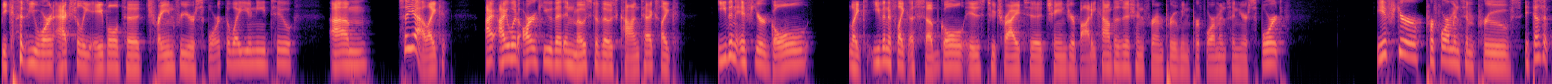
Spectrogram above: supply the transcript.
because you weren't actually able to train for your sport the way you need to. Um, so yeah, like I, I would argue that in most of those contexts, like even if your goal, like even if like a sub goal is to try to change your body composition for improving performance in your sport, if your performance improves, it doesn't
